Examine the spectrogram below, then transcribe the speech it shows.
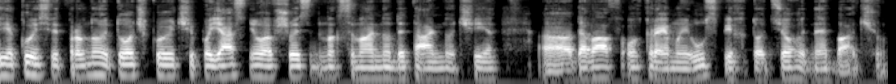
якоюсь відправною точкою, чи пояснював щось максимально детально, чи е, давав окремий успіх, то цього не бачу.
